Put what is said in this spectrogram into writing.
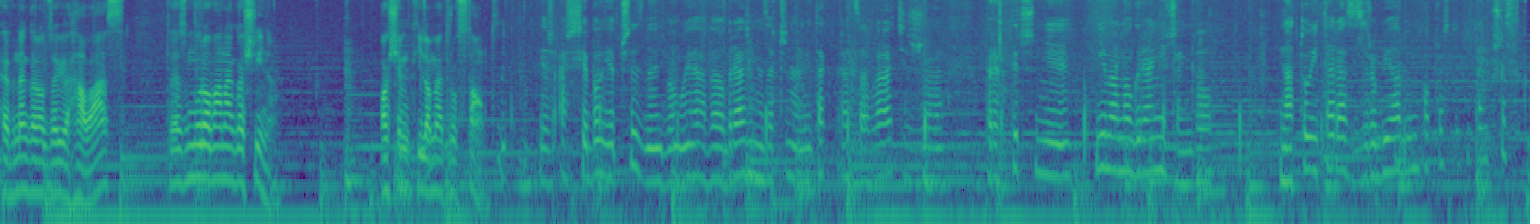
pewnego rodzaju hałas, to jest murowana Goślina. 8 km stąd. Wiesz, aż się boję przyznać, bo moja wyobraźnia zaczyna mi tak pracować, że praktycznie nie mam ograniczeń, bo na tu i teraz zrobiłabym po prostu tutaj wszystko.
